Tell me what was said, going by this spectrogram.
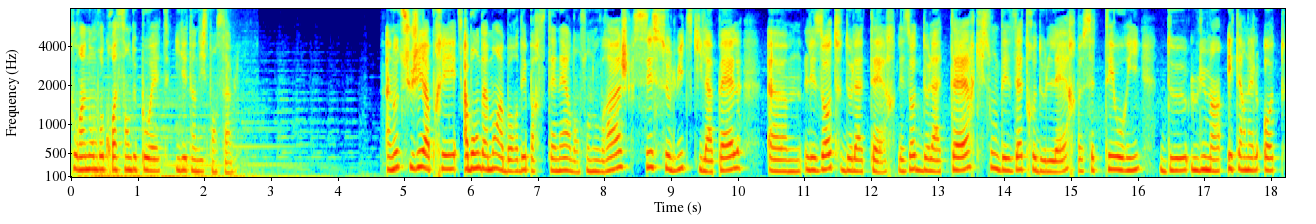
Pour un nombre croissant de poètes, il est indispensable. Un autre sujet après abondamment abordé par Stener dans son ouvrage, c'est celui de ce qu'il appelle euh, les hôtes de la terre. Les hôtes de la terre qui sont des êtres de l'air. Cette théorie de l'humain éternel hôte,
